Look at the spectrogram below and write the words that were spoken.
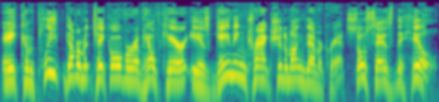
A complete government takeover of healthcare is gaining traction among Democrats, so says The Hill.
